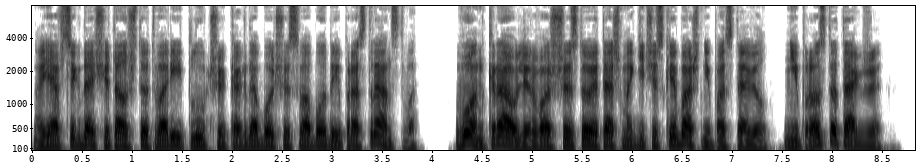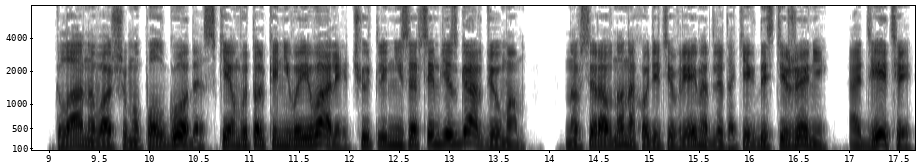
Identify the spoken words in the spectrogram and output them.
«Но я всегда считал, что творить лучше, когда больше свободы и пространства. Вон, Краулер ваш шестой этаж магической башни поставил. Не просто так же?» Клану вашему полгода, с кем вы только не воевали, чуть ли не со всем дисгардиумом. Но все равно находите время для таких достижений. А дети...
